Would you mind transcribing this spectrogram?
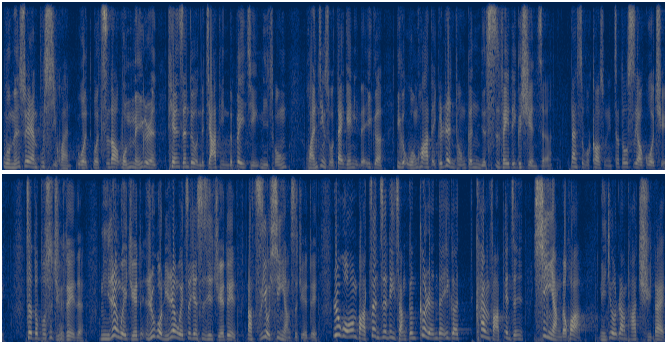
我们虽然不喜欢，我我知道我们每一个人天生都有你的家庭你的背景，你从环境所带给你的一个一个文化的一个认同，跟你的是非的一个选择。但是我告诉你，这都是要过去。这都不是绝对的。你认为绝对？如果你认为这件事情是绝对，那只有信仰是绝对。如果我们把政治立场跟个人的一个看法变成信仰的话，你就让它取代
